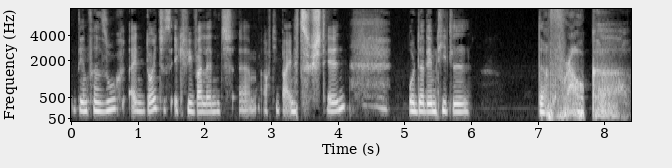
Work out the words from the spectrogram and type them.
den Versuch, ein deutsches Äquivalent ähm, auf die Beine zu stellen unter dem Titel The Frauke.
